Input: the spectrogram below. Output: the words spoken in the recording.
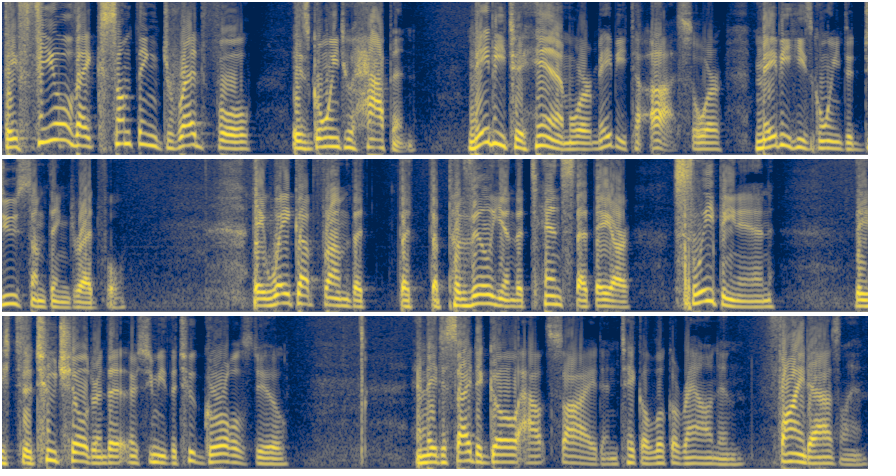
They feel like something dreadful is going to happen. Maybe to him, or maybe to us, or maybe he's going to do something dreadful. They wake up from the the, the pavilion, the tents that they are sleeping in, the, the two children, the, excuse me, the two girls do. And they decide to go outside and take a look around and find Aslan.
